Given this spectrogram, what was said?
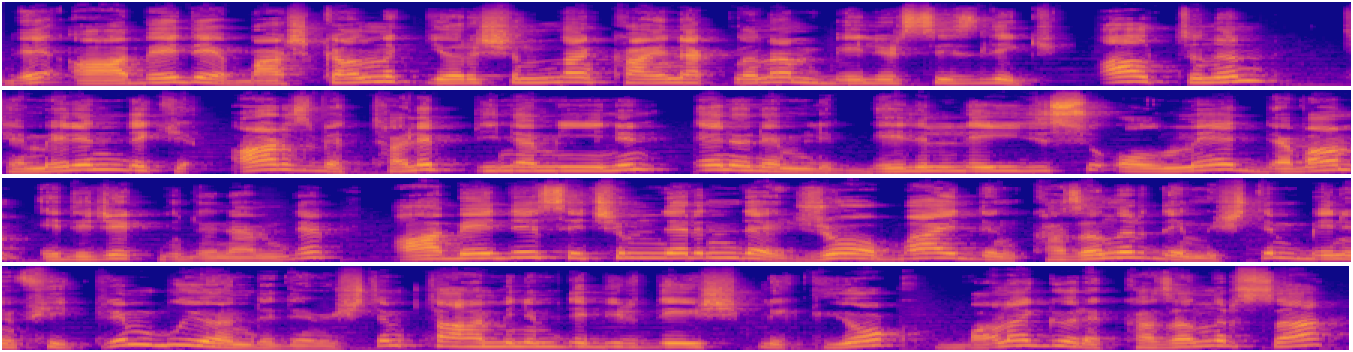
ve ABD başkanlık yarışından kaynaklanan belirsizlik altının temelindeki arz ve talep dinamiğinin en önemli belirleyicisi olmaya devam edecek bu dönemde. ABD seçimlerinde Joe Biden kazanır demiştim. Benim fikrim bu yönde demiştim. Tahminimde bir değişiklik yok. Bana göre kazanırsa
